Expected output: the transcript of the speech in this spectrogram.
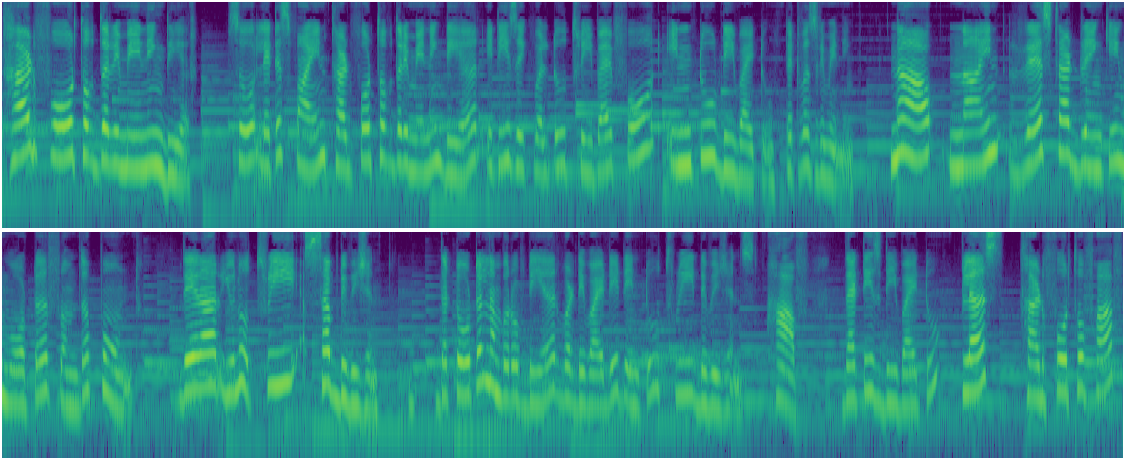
third fourth of the remaining deer so let us find third fourth of the remaining deer. It is equal to 3 by 4 into d by 2. That was remaining. Now 9 rest are drinking water from the pond. There are you know 3 subdivision. The total number of deer were divided into 3 divisions. Half that is d by 2 plus third fourth of half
